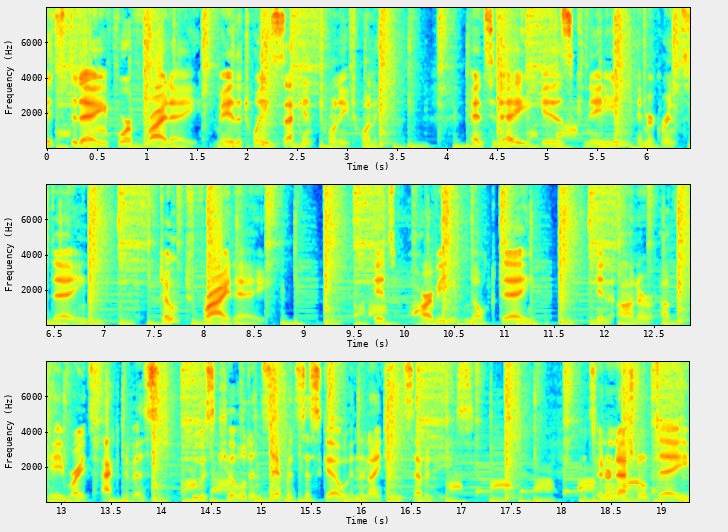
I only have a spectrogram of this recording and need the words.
It's today for Friday, May the 22nd, 2020. And today is Canadian Immigrants Day, Don't Fry Day. It's Harvey Milk Day in honor of the gay rights activist who was killed in San Francisco in the 1970s. It's International Day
